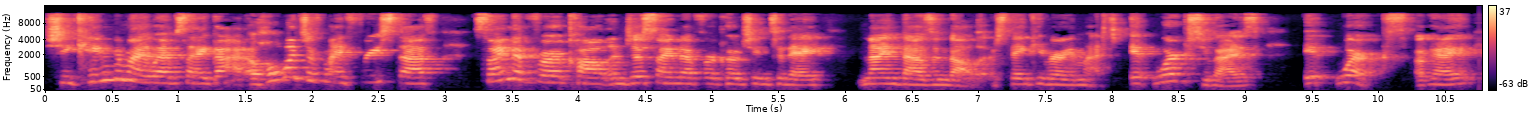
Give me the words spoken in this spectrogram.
She came to my website, got a whole bunch of my free stuff, signed up for a call and just signed up for coaching today, $9,000. Thank you very much. It works, you guys. It works, okay?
